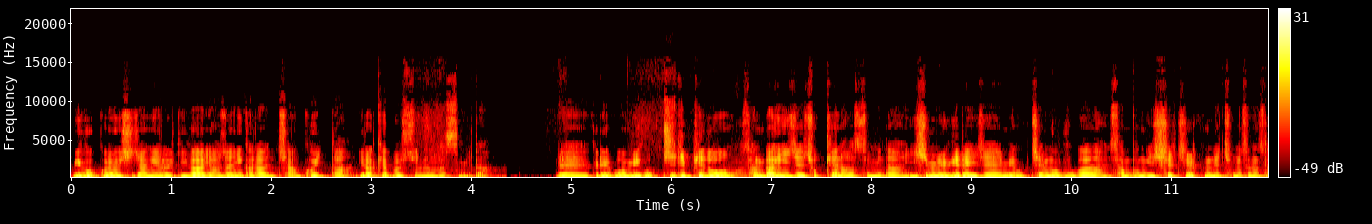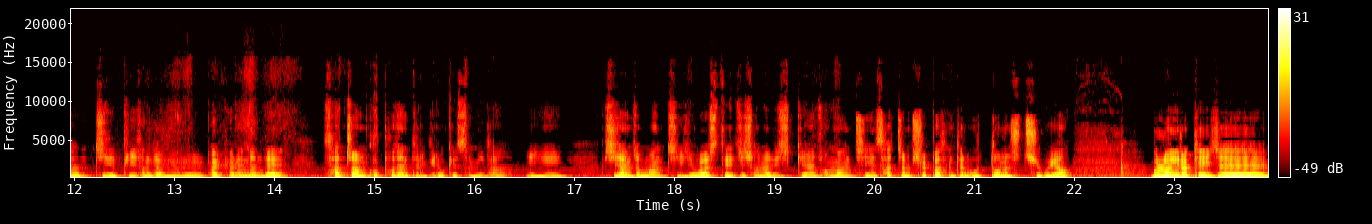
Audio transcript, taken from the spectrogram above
미국 고용 시장의 열기가 여전히 가라앉지 않고 있다. 이렇게 볼 수 있는 것 같습니다. 네, 그리고 미국 GDP도 상당히 이제 좋게 나왔습니다. 26일에 이제 미국 재무부가 3분기 실질 국내 총생산 GDP 성장률을 발표를 했는데 4.9%를 기록했습니다. 이 시장 전망치 이제 월스트리트 저널이 집계한 전망치인 4.7%를 웃도는 수치고요. 물론 이렇게 이제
